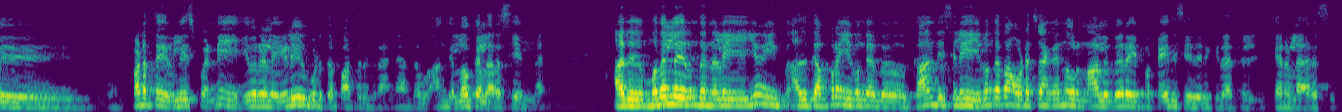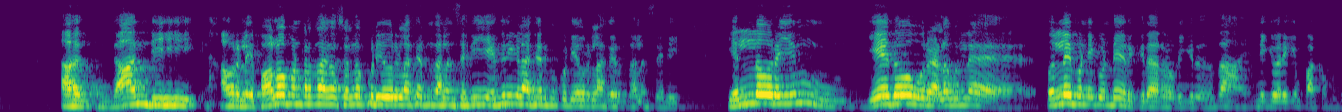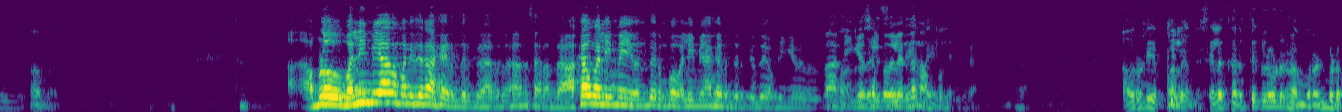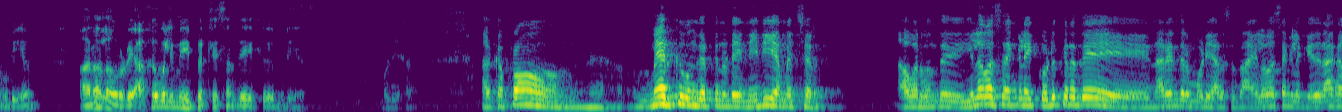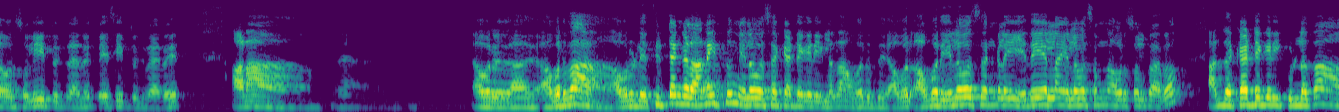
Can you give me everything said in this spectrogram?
படத்தை ரிலீஸ் பண்ணி இவர்களை இழிவுபடுத்த பார்த்துருக்குறாங்க. அந்த அங்கே லோக்கல் அரசியலில். அது முதல்ல இருந்த நிலையையும் அதுக்கப்புறம் இவங்க காந்தி சிலையை இவங்க தான் உடைச்சாங்கன்னு ஒரு நாலு பேரை இப்போ கைது செய்திருக்கிறார்கள் கேரள அரசு. காந்தி அவர்களை ஃபாலோ பண்றதாக சொல்லக்கூடியவர்களாக இருந்தாலும் சரி எதிரிகளாக இருக்கக்கூடியவர்களாக இருந்தாலும் சரி எல்லோரையும் ஏதோ ஒரு அளவுல தொல்லை பண்ணி கொண்டே இருக்கிறார் அப்படிங்கிறது தான் இன்னைக்கு வரைக்கும் பார்க்க முடியுது. அவ்வளவு வலிமையான மனிதராக இருந்திருக்கிறாரு. தான் சார் அந்த அக வலிமை வந்து ரொம்ப வலிமையாக இருந்திருக்குது அப்படிங்கிறது தான் நீங்க சொல்றதுல இருந்து நான். புரிஞ்சுக்கிறேன். அவருடைய பல சில கருத்துக்களோடு நாம் முரண்பட முடியும். ஆனால் அவருடைய அகவலிமையை பற்றி சந்தேகிக்கவே முடியாது. அதுக்கப்புறம் மேற்கு வங்கத்தினுடைய நிதி அமைச்சர் அவர் வந்து இலவசங்களை கொடுக்கிறதே நரேந்திர மோடி அரசு தான். இலவசங்களுக்கு எதிராக அவர் சொல்லிட்டு இருக்கிறாரு பேசிட்டு இருக்கிறாரு ஆனா அவர் அவர் தான் அவருடைய திட்டங்கள் அனைத்தும் இலவச கேட்டகரியில தான் வருது. அவர் அவர் இலவசங்களை எதையெல்லாம் இலவசம்னு அவர் சொல்றாரோ அந்த கேட்டகரிக்குள்ள தான்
